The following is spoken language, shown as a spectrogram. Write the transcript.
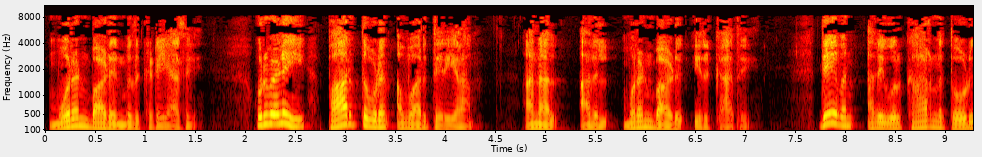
முரண்பாடு என்பது கிடையாது. ஒருவேளை பார்த்தவுடன் அவ்வாறு தெரியலாம். ஆனால் அதில் முரண்பாடு இருக்காது. தேவன் அதை ஒரு காரணத்தோடு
